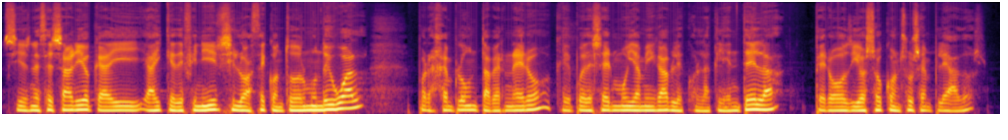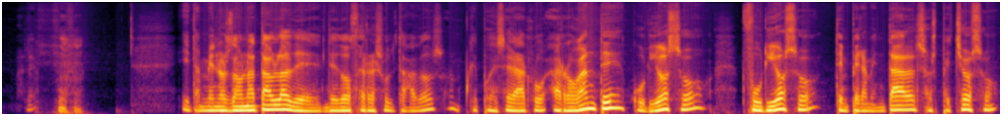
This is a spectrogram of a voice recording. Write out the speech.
Si es necesario que hay, hay que definir si lo hace con todo el mundo igual. Por ejemplo, un tabernero que puede ser muy amigable con la clientela, pero odioso con sus empleados. ¿vale? Y también nos da una tabla de, de 12 resultados, que puede ser arrogante, curioso, furioso, temperamental, sospechoso.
